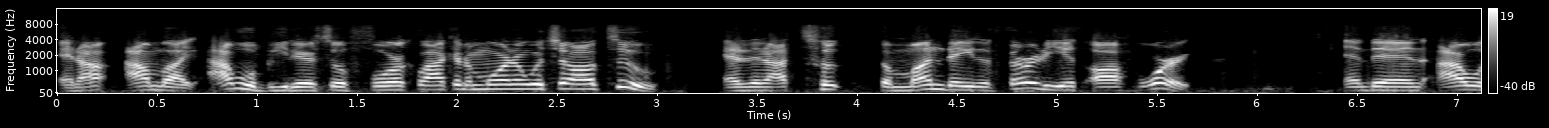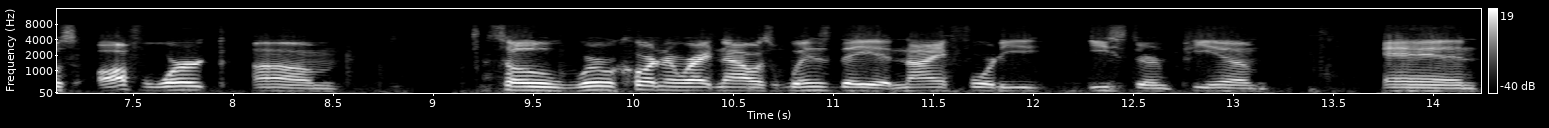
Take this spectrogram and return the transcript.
And I, I'm like, I will be there till four o'clock in the morning with y'all too. And then I took the Monday the 30th off work. And then I was off work. Um, so we're recording right now. It's Wednesday at 9:40 Eastern PM, and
